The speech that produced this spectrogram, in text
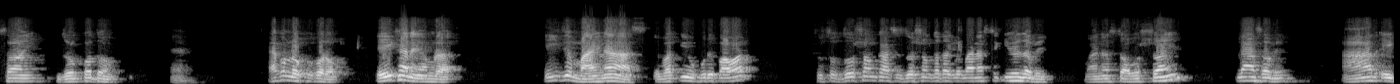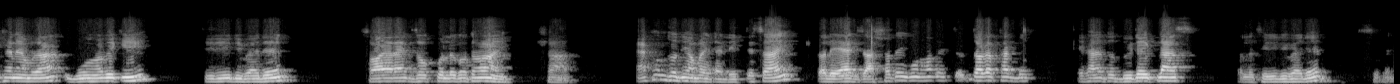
ছয়। যোগ কত? হ্যাঁ এখন লক্ষ্য করো, এইখানে আমরা এই যে মাইনাস এবার কি উপরে পাওয়ার সূচক জোর সংখ্যা আছে জোর সংখ্যা থাকলে মাইনাসটা কি হয়ে যাবে? মাইনাসটা অবশ্যই প্লাস হবে। আর এইখানে আমরা গুণ হবে কি? থ্রি ডিভাইডেড ছয় আর এক যোগ করলে কত হয়? সাত। এখন যদি আমরা এটা লিখতে চাই, তাহলে এক যার সাথেই গুণ হবে জায়গা থাকবে। এখানে তো দুইটাই প্লাস তাহলে থ্রি ডিভাইডেড সেভেন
